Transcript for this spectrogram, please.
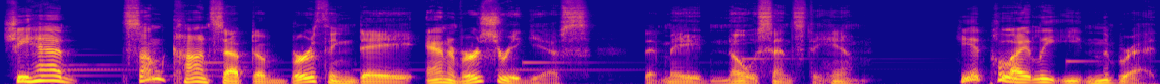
She had some concept of birthing day anniversary gifts that made no sense to him. He had politely eaten the bread.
